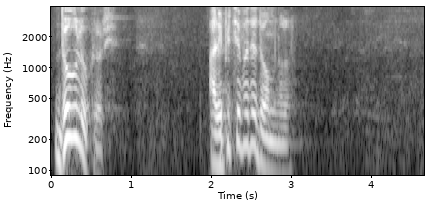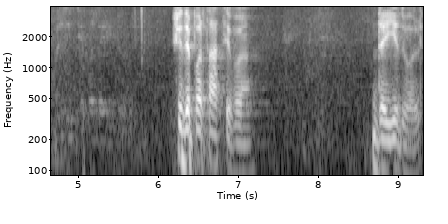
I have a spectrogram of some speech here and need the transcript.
Două lucruri. Alipiți-vă de Domnul și depărtați-vă de idoli.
